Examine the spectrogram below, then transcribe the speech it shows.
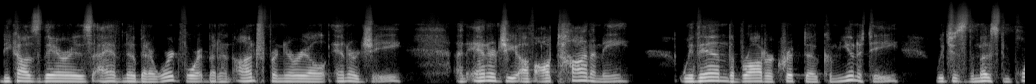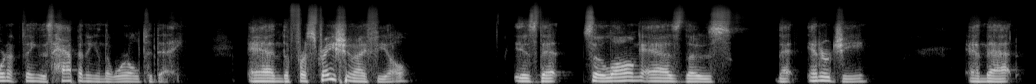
because there is, I have no better word for it, but an entrepreneurial energy, an energy of autonomy within the broader crypto community, which is the most important thing that's happening in the world today. And the frustration I feel is that so long as those that energy and that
